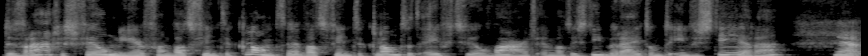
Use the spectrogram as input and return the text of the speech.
de vraag is veel meer van wat vindt de klant? Hè? Wat vindt de klant het eventueel waard? En wat is die bereid om te investeren? Ja,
